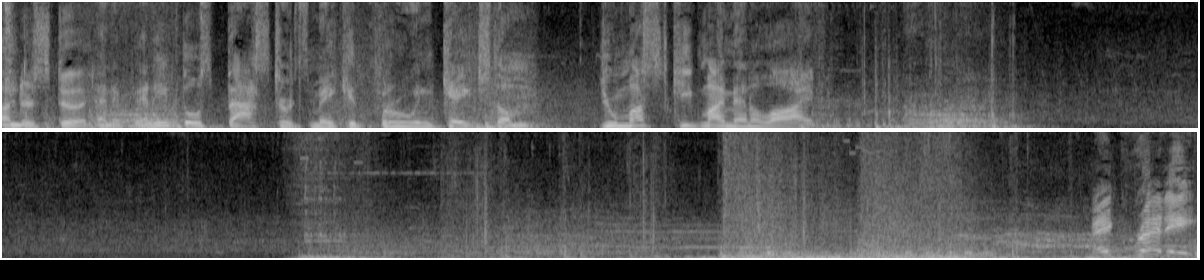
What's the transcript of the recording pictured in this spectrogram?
Understood. And if any of those bastards make it through, engage them. You must keep my men alive. Make ready!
